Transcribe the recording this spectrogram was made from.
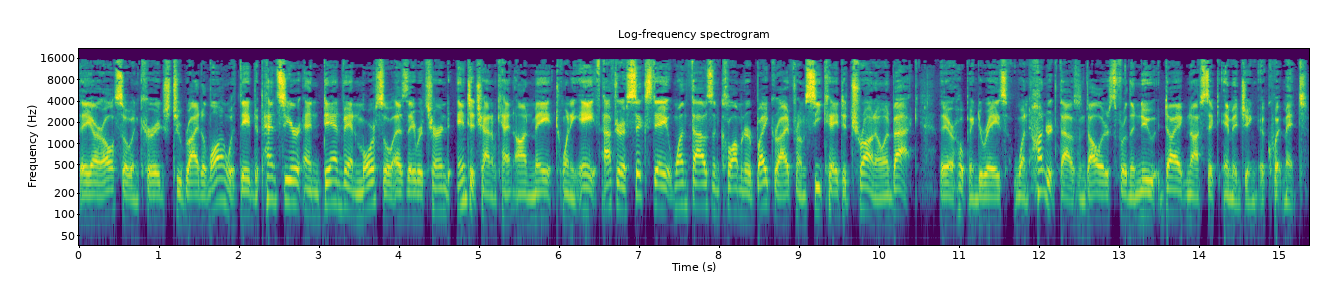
They are also encouraged to ride along with Dave DePensier and Dan Van Morsel as they returned into Chatham Kent on May 28th after a six day, 1,000 kilometer bike ride from CK to Toronto and back. They are hoping to raise $100,000 for the new diagnostic imaging equipment.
